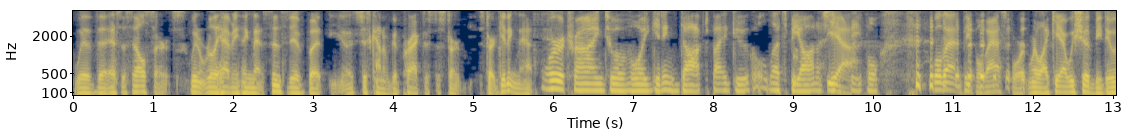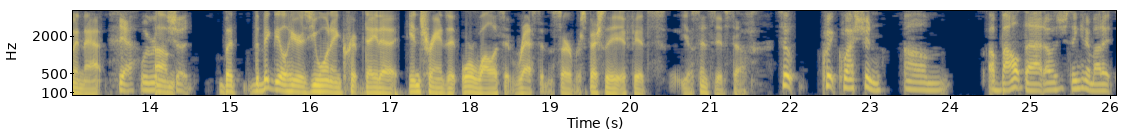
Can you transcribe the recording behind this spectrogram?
with the SSL certs. We don't really have anything that sensitive, but you know, it's just kind of good practice to start start getting that. We're trying to avoid getting docked by Google. Let's be honest, Yeah. people. well, that and people have asked for it, and we're like, yeah, we should be doing that. Yeah, we really Um, should. But the big deal here is you want to encrypt data in transit or while it's at rest in the server, especially if it's you know sensitive stuff. So, quick question um, about that. I was just thinking about it.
